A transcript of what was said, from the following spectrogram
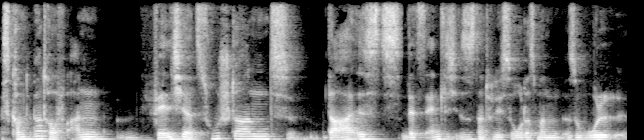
Es kommt immer darauf an, welcher Zustand da ist. Letztendlich ist es natürlich so, dass man sowohl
